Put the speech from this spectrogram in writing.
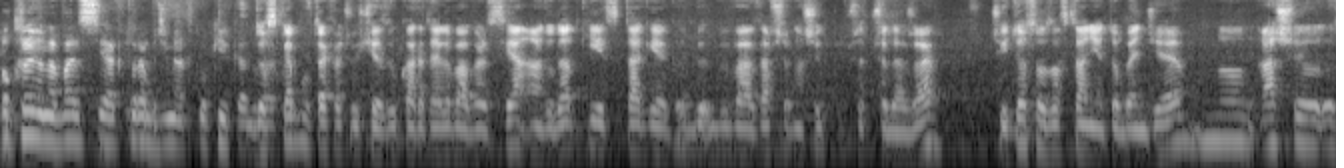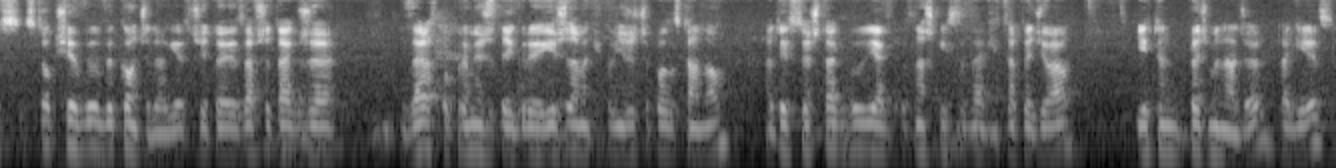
okrojona wersja, która będzie miała tylko kilka Do dodatków? sklepów trafia oczywiście zwykła retailowa wersja, a dodatki jest tak, jak by- bywa zawsze w naszych przedsprzedażach. Czyli to, co zostanie, to będzie, no, aż e, stok się wy, wykończy, tak jest? Czyli to jest zawsze tak, że zaraz po premierze tej gry jeszcze tam jakieś pewnie rzeczy pozostaną, ale to jest też tak, jak z naszych Kickstarter, Kickstarter działa, jest ten pledge manager, tak jest,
